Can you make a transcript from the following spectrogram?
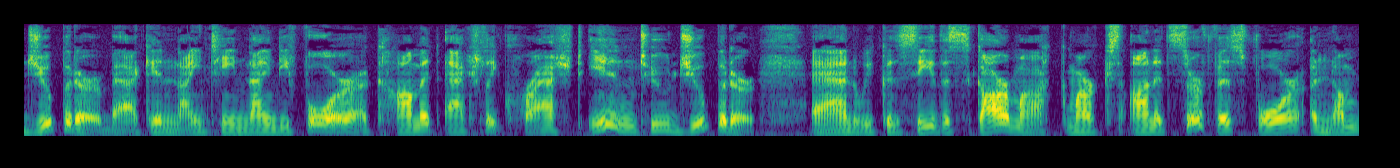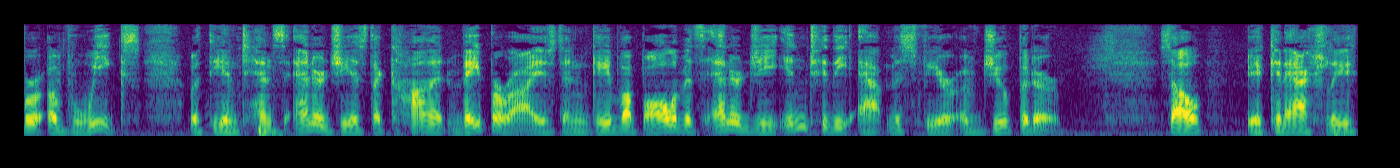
Jupiter back in 1994. A comet actually crashed into Jupiter, and we could see the scar mark marks on its surface for a number of weeks with the intense energy as the comet vaporized and gave up all of its energy into the atmosphere of Jupiter. So it can actually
